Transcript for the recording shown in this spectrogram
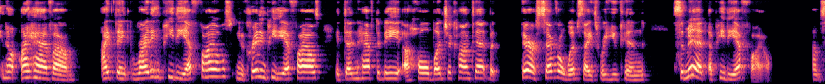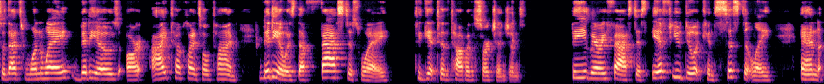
you know, I have um, I think writing PDF files, you know, creating PDF files, it doesn't have to be a whole bunch of content, but there are several websites where you can submit a PDF file. Um, so that's one way. Videos are, I tell clients all the time, video is the fastest way to get to the top of the search engines. The very fastest if you do it consistently and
